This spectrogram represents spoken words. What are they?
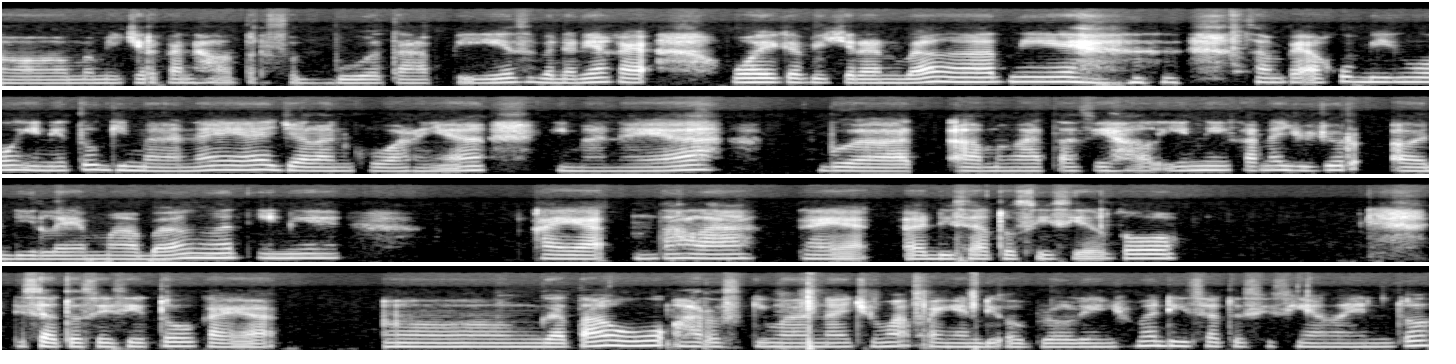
uh, memikirkan hal tersebut tapi sebenarnya kayak woi kepikiran banget nih. Sampai aku bingung ini tuh gimana ya jalan keluarnya? Gimana ya buat uh, mengatasi hal ini? Karena jujur uh, dilema banget ini. Kayak entahlah kayak uh, di satu sisi tuh di satu sisi tuh kayak nggak um, tahu harus gimana cuma pengen diobrolin. Cuma di satu sisi yang lain tuh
